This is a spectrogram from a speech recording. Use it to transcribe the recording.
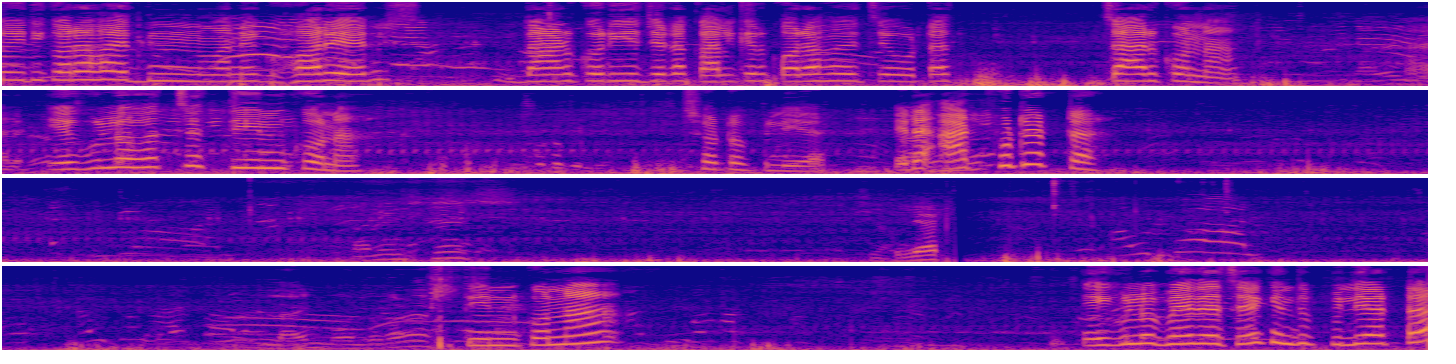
তৈরি করা হয় মানে ঘরের দাঁড় করিয়ে যেটা কালকের করা হয়েছে ওটা চার কোনা। আর এগুলো হচ্ছে তিন কোনা। ছোট প্লেয়ার এটা আট ফুটেরটা? তিন কোনা। এইগুলো বেঁধেছে কিন্তু প্লেয়ারটা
